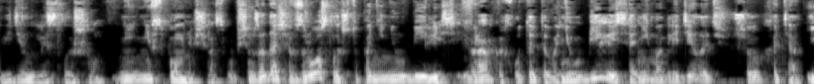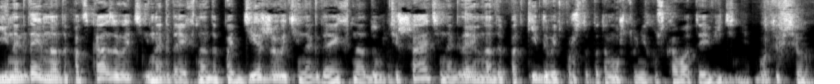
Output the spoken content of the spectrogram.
видел или слышал. Не, не вспомню сейчас. В общем, задача взрослых, чтобы они не убились. И в рамках вот этого не убились, они могли делать, что хотят. И иногда им надо подсказывать, иногда их надо поддерживать, иногда их надо утешать, иногда им надо подкидывать просто потому, что у них узковатое видение. Вот и все.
